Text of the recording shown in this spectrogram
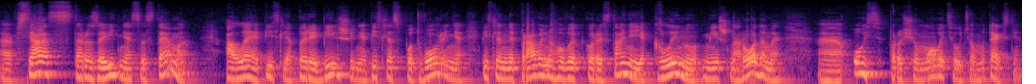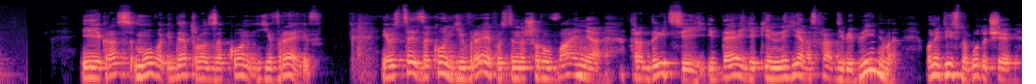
Е, Вся старозавітня система, але після перебільшення, після спотворення, після неправильного використання як клину між народами, е, ось про що мовиться у цьому тексті. І якраз мова йде про закон євреїв. І ось цей закон євреїв, ось це нашарування традицій, ідей, які не є насправді біблійними, вони дійсно, будучи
